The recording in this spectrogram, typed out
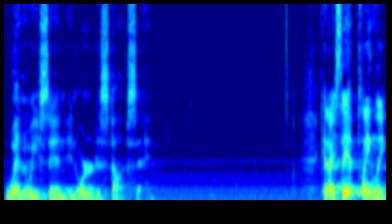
when we sin in order to stop sinning. Can I say it plainly?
